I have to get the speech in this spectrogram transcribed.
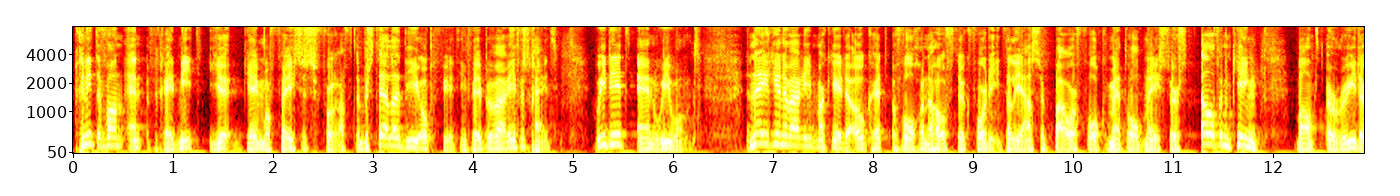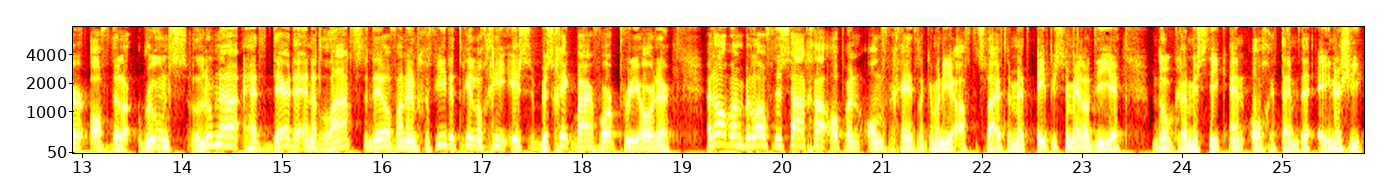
Geniet ervan en vergeet niet je Game of Faces vooraf te bestellen... die op 14 februari verschijnt. We did and we won't. 9 januari markeerde ook het volgende hoofdstuk... voor de Italiaanse power folk metal meesters Elven King. Want A Reader of the Runes Luna het derde en het laatste deel van hun gevierde trilogie is beschikbaar voor pre-order. Het album belooft de saga op een onvergetelijke manier af te sluiten... met epische melodieën, donkere mystiek en ongetemde energie.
